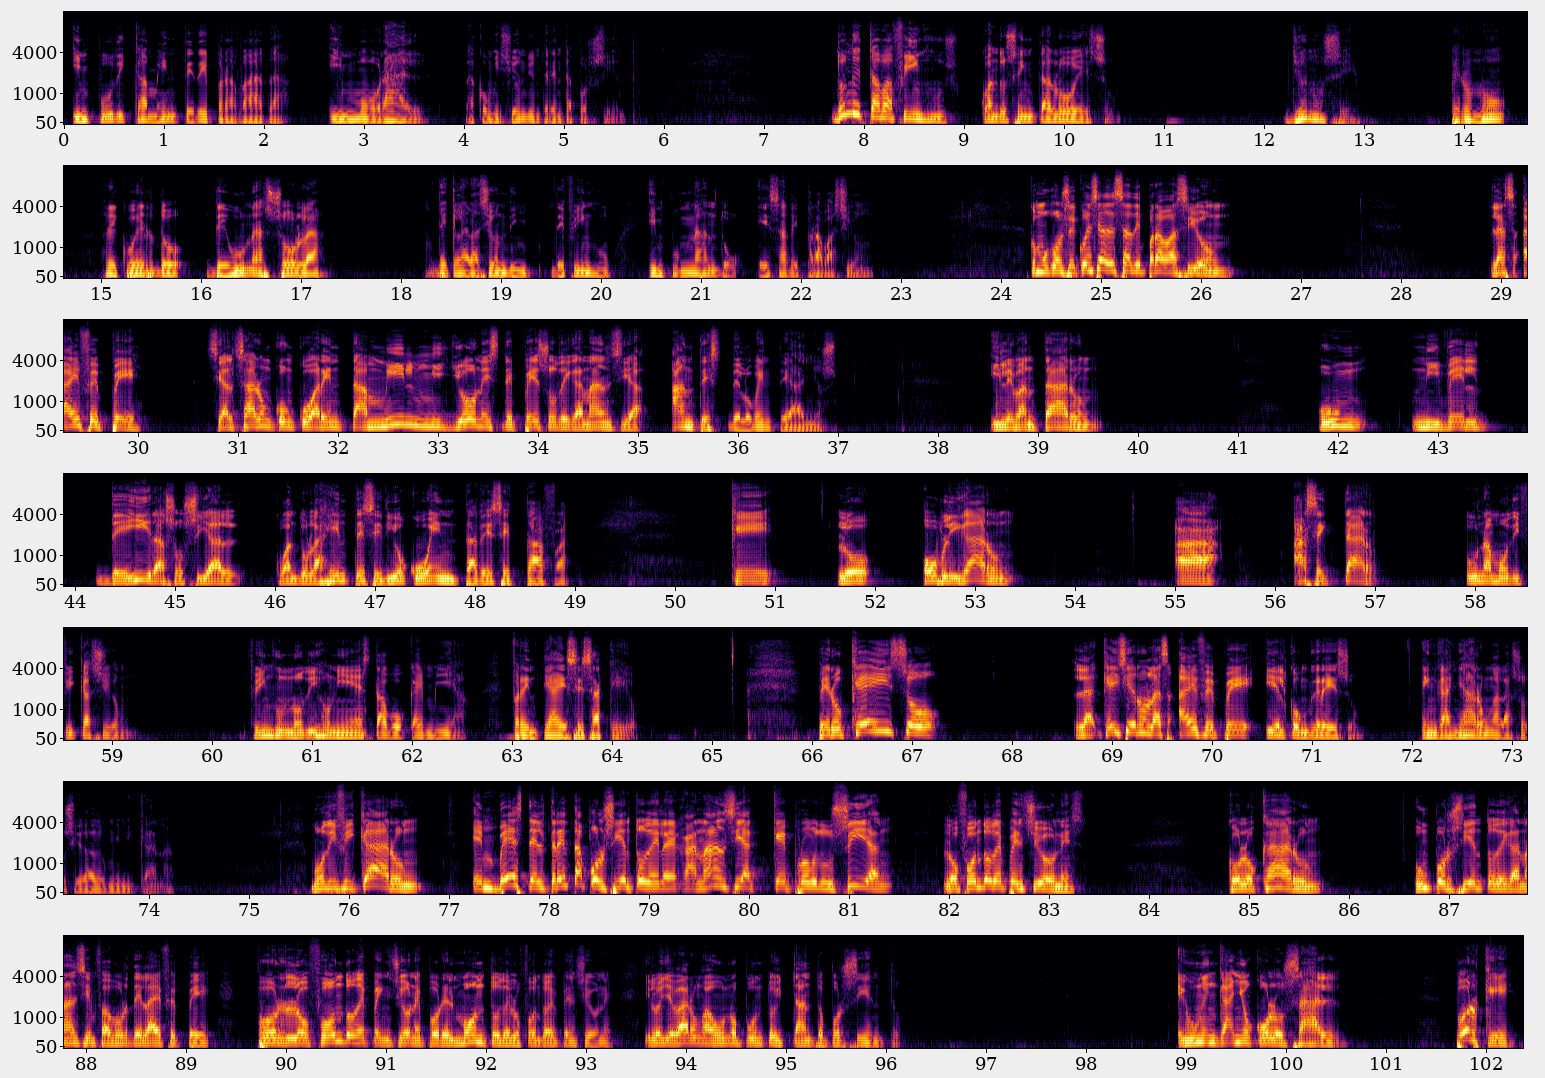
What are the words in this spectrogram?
impúdicamente depravada, inmoral, la comisión de un 30%. ¿Dónde estaba Finjus cuando se instaló eso? Yo no sé, pero no recuerdo de una sola declaración de, Finjus impugnando esa depravación. Como consecuencia de esa depravación, las AFP se alzaron con 40 mil millones de pesos de ganancia antes de los 20 años. Y levantaron un nivel de ira social cuando la gente se dio cuenta de esa estafa que lo obligaron a aceptar una modificación. Finjun no dijo ni esta boca es mía frente a ese saqueo. Pero ¿qué hizo la, qué hicieron las AFP y el Congreso? Engañaron a la sociedad dominicana. Modificaron en vez del 30% de la ganancia que producían los fondos de pensiones, colocaron un por ciento de ganancia en favor de la AFP por los fondos de pensiones, por el monto de los fondos de pensiones, y lo llevaron a uno punto y tanto por ciento. En un engaño colosal. ¿Por qué?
